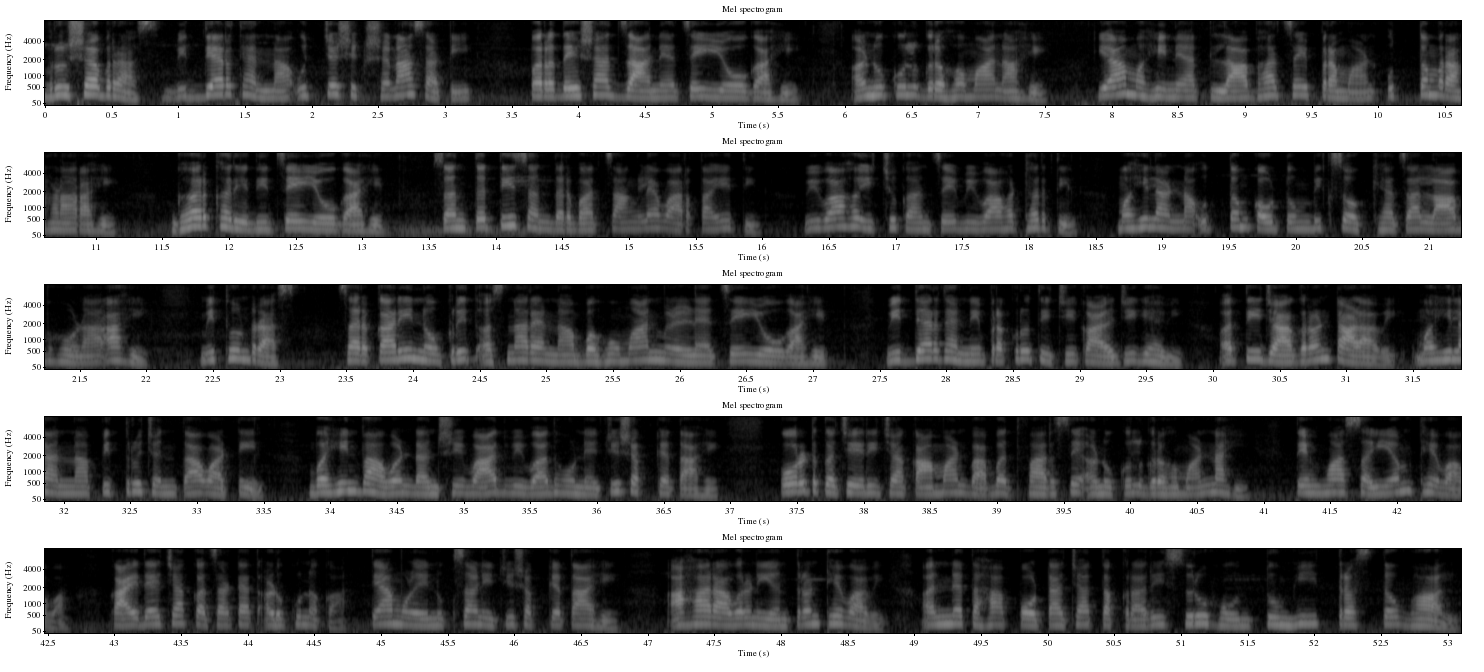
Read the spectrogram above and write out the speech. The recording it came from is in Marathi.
वृषभरास विद्यार्थ्यांना उच्च शिक्षणासाठी परदेशात जाण्याचे योग आहे. अनुकूल ग्रहमान आहे. या महिन्यात लाभाचे प्रमाण उत्तम राहणार आहे. घर खरेदीचे योग आहेत. संतती संदर्भात चांगल्या वार्ता येतील. विवाह इच्छुकांचे विवाह ठरतील. महिलांना उत्तम कौटुंबिक सौख्याचा लाभ होणार आहे. मिथुन रास सरकारी नोकरीत असणाऱ्यांना बहुमान मिळण्याचे योग आहेत. विद्यार्थ्यांनी प्रकृतीची काळजी घ्यावी. अति जागरण टाळावे. महिलांना पितृचिंता वाटेल. बहीण भावंडांशी वादविवाद होण्याची शक्यता आहे. कोर्ट कचेरीच्या कामांबाबत फारसे अनुकूल ग्रहमान नाही. तेव्हा संयम ठेवावा. कायद्याच्या कचाट्यात अडकू नका. त्यामुळे नुकसानीची शक्यता आहे. आहारावर नियंत्रण ठेवावे. अन्यतः पोटाच्या तक्रारी सुरू होऊन तुम्ही त्रस्त व्हाल.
